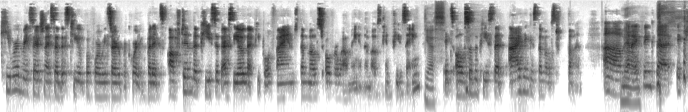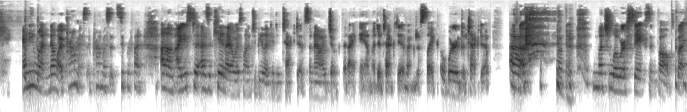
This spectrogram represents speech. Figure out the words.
keyword research, and I said this to you before we started recording, but it's often the piece of SEO that people find the most overwhelming and the most confusing. Yes. It's also the piece that I think is the most fun. Um, And I think that it, anyone. No, I promise. I promise. It's super fun. Um, I used to, as a kid, I always wanted to be like a detective. So now I joke that I am a detective. I'm just like a word detective. Uh, much lower stakes involved, but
